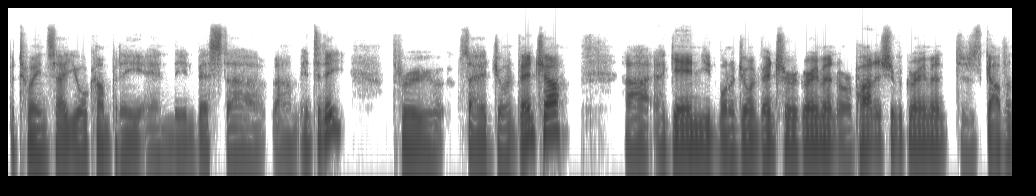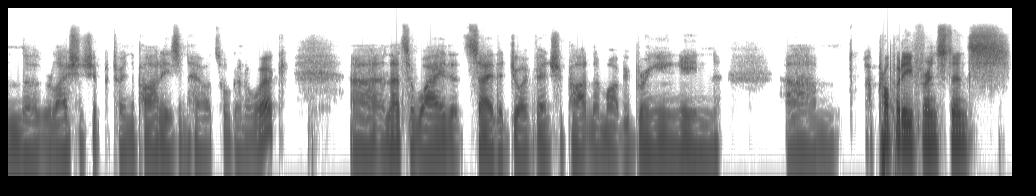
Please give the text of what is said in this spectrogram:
between, say, your company and the investor um, entity through, say, a joint venture. Uh, again, you'd want a joint venture agreement or a partnership agreement to just govern the relationship between the parties and how it's all going to work. Uh, and that's a way that, say, the joint venture partner might be bringing in um, a property, for instance,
